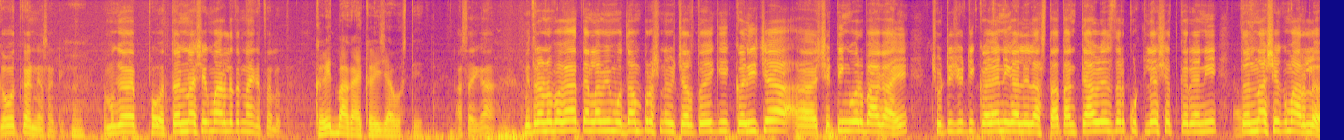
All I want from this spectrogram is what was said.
गवत काढण्यासाठी. हं. मग फ- तणनाशक मारलं तर नाही का चालत? कळीत बाग आहे कळीच्या अवस्थेत असं आहे का? मित्रांनो बघा त्यांना मी मुद्दाम प्रश्न विचारतोय की कळीच्या शेटिंगवर बाग आहे छोटी छोटी कळ्या निघालेल्या असतात आणि त्यावेळेस जर कुठल्या शेतकऱ्यांनी तणनाशक मारलं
